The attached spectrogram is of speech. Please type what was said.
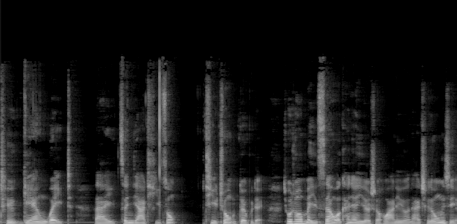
？To gain weight，来增加体重，体重对不对？就说每次啊我看见你的时候啊，你都在吃东西。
